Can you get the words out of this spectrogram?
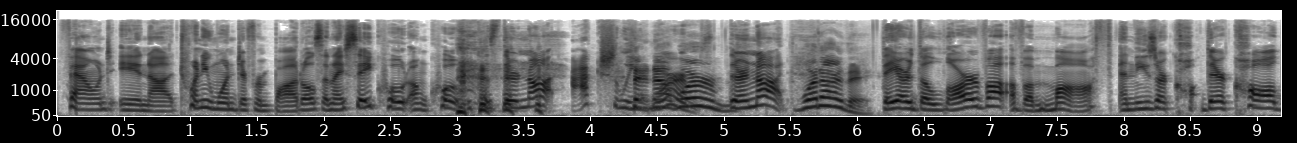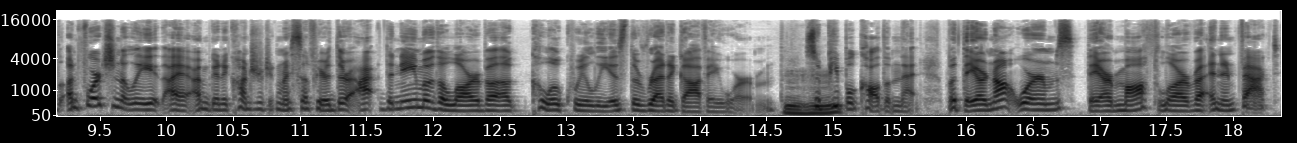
found in uh, 21 different bottles. And I say quote unquote because they're not actually They're not worms. They're not. What are they? They are the larva of a moth, and these are ca- they're called. Unfortunately, I, I'm going to contradict myself here. They're, a- the name of the larva colloquially is the red agave worm, so people call them that. But they are not worms; they are moth larvae, and in fact,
